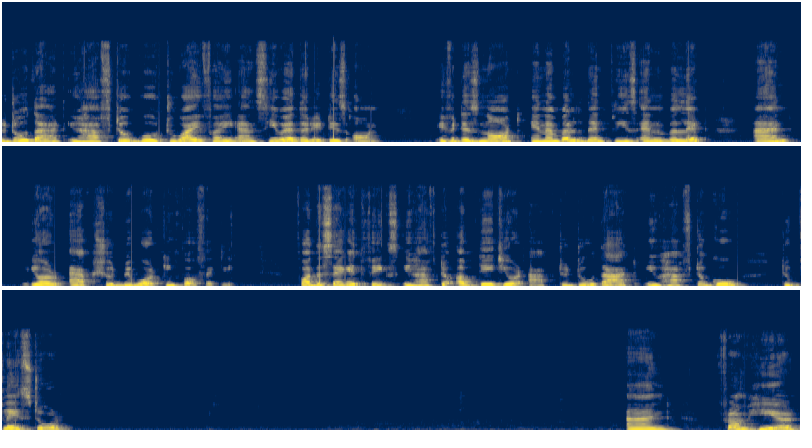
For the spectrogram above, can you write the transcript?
To do that, you have to go to Wi-Fi and see whether it is on. If it is not enabled, then please enable it and your app should be working perfectly. For the second fix, you have to update your app. To do that, you have to go to Play Store and from here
